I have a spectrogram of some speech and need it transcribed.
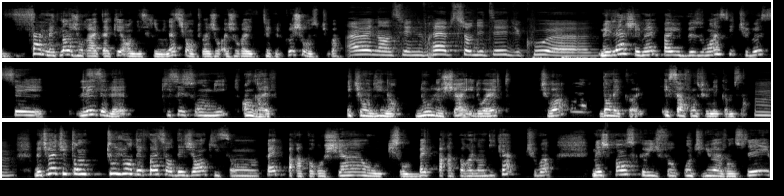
ça maintenant j'aurais attaqué en discrimination, tu vois, j'aurais- fait quelque chose, tu vois. Ah ouais, non, c'est une vraie absurdité, du coup. Euh... Mais là, j'ai même pas eu besoin, si tu veux, c'est les élèves qui se sont mis en grève et qui ont dit non, nous le chien, il doit être, tu vois, dans l'école. Et ça a fonctionné comme ça. hmm. Mais tu vois, tu tombes toujours des fois sur des gens qui sont bêtes par rapport au chien ou qui sont bêtes par rapport à l'handicap, tu vois. Mais je pense qu'il faut continuer à avancer,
